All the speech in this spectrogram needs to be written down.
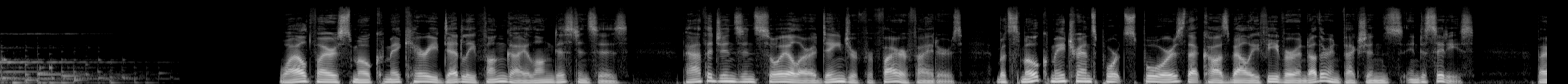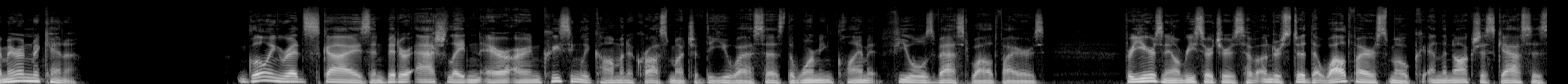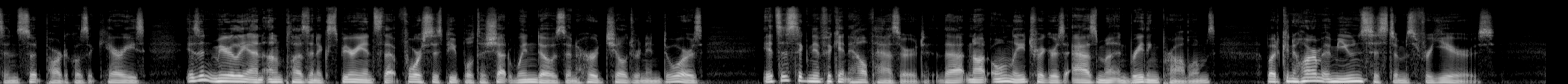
Wildfire smoke may carry deadly fungi long distances. Pathogens in soil are a danger for firefighters, but smoke may transport spores that cause valley fever and other infections into cities. By Maryn McKenna. Glowing red skies and bitter ash laden air are increasingly common across much of the U.S. as the warming climate fuels vast wildfires. For years now, researchers have understood that wildfire smoke and the noxious gases and soot particles it carries isn't merely an unpleasant experience that forces people to shut windows and herd children indoors. It's a significant health hazard that not only triggers asthma and breathing problems, but can harm immune systems for years.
